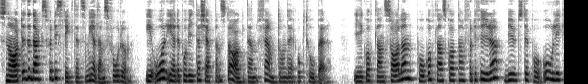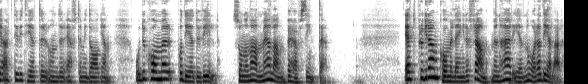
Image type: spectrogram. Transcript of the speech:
Snart är det dags för distriktets medlemsforum. I år är det på Vita käppens dag den 15 oktober. I Gotlandssalen på Gotlandsgatan 44 bjuds det på olika aktiviteter under eftermiddagen och du kommer på det du vill, så någon anmälan behövs inte. Ett program kommer längre fram, men här är några delar.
